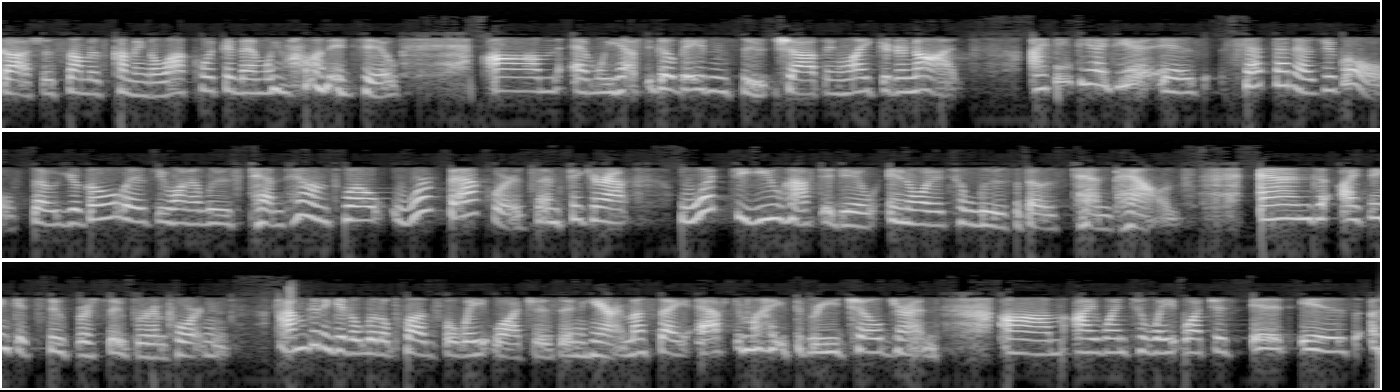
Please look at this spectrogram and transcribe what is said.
gosh, the summer's coming a lot quicker than we wanted to, um, and we have to go bathing suit shopping, like it or not, I think the idea is set that as your goal. So your goal is you want to lose 10 pounds. Well, work backwards and figure out what do you have to do in order to lose those 10 pounds. And I think it's super, super important. I'm going to give a little plug for Weight Watchers in here. I must say, after my three children, um, I went to Weight Watchers. It is a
